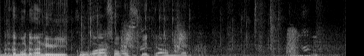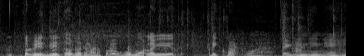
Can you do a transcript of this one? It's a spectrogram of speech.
bertemu dengan diriku. Ah, so sweet kamu. Kalau dia, dia tahu dari mana kalau gue mau lagi record. Wah, teng teng teng teng.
